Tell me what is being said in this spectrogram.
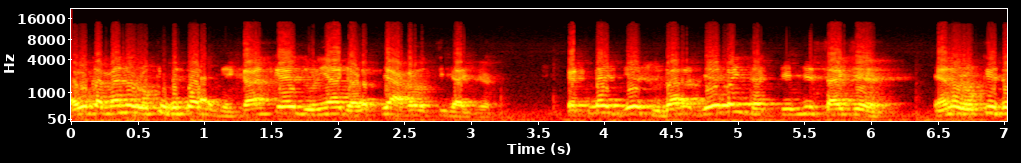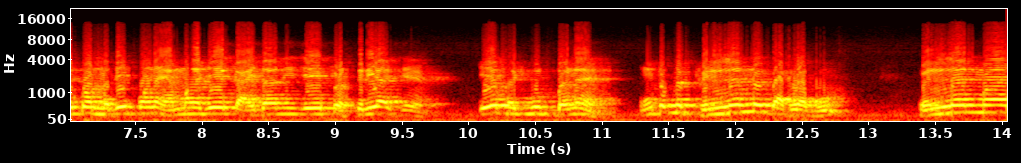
હવે તમે એને રોકી શકવા નથી. કારણ કે દુનિયા ઝડપથી આગળ વધતી જાય છે. એટલે જે સુધારા જે કઈ ચેન્જીસ થાય છે, એને રોકી શકવા નથી, પણ એમાં જે કાયદાની જે પ્રક્રિયા છે, એ મજબૂત બને. હું તમને ફિનલેન્ડનો જ દાખલો આપું. ફિનલેન્ડમાં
